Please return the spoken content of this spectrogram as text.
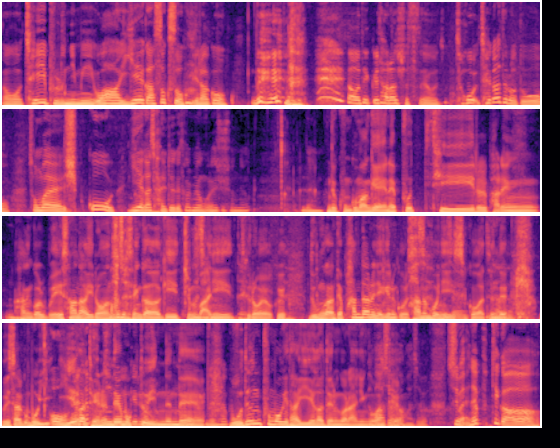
어, 제이 블루님이 와 이해가 쏙쏙이라고 네 어, 댓글 달아주셨어요. 저 제가 들어도 정말 쉽고 음. 이해가 잘 되게 설명을 해주셨네요. 네. 근데 궁금한 게 NFT를 발행하는 걸 왜 사나 이런 맞아요. 생각이 좀 맞아요. 많이 네. 들어요. 그 네. 누군가한테 판다는 얘기는 그걸 사는 맞아요, 분이. 있을 것 같은데 네. 왜 살고 뭐 이, 어, 해가 NFT 되는 대목도 있는데 음, 네. 모든 품목이 다 이해가 되는 건 아닌 것 같아요. 맞아요. 지금 NFT가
